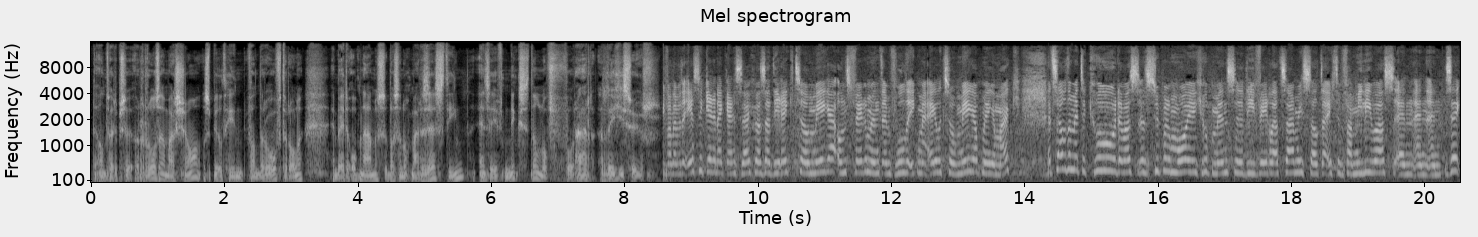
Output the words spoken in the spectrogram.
De Antwerpse Rosa Marchand speelt een van de hoofdrollen en bij de opnames was ze nog maar 16 en ze heeft niks dan lof voor haar regisseur. Vanaf de eerste keer dat ik haar zag, was dat direct zo mega ontfermend en voelde ik me eigenlijk zo mega op mijn gemak. Hetzelfde met de crew, dat was een super mooie groep mensen die Veerle had samengesteld, dat echt een familie was. En, en, en zij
